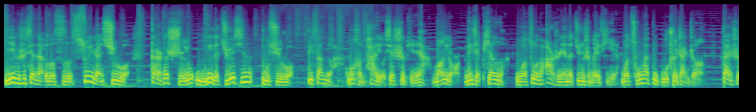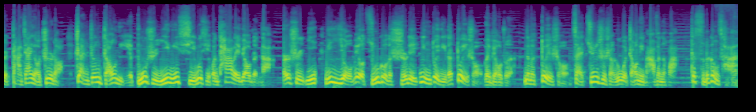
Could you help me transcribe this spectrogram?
一个是现在俄罗斯虽然虚弱，但是他使用武力的决心不虚弱。第三个啊，我很怕有些视频呀，网友理解偏了。我做了二十年的军事媒体，我从来不鼓吹战争。但是大家要知道，战争找你不是以你喜不喜欢他为标准的，而是以你有没有足够的实力应对你的对手为标准。那么对手在军事上如果找你麻烦的话，他死得更惨，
